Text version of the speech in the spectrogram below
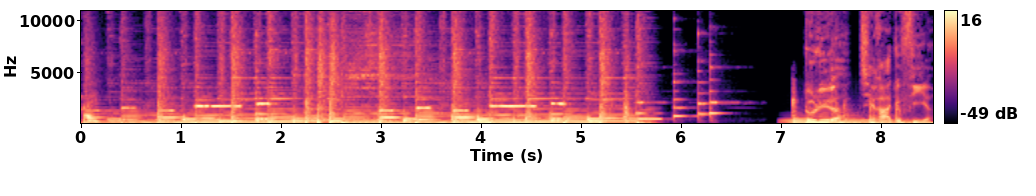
Hej. Du lytter til Radio 4.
